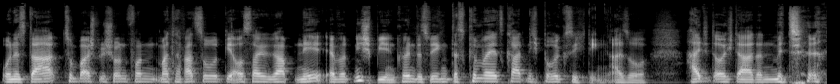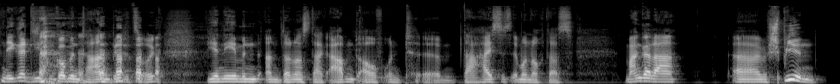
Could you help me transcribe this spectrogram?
Und es da zum Beispiel schon von Matarazzo die Aussage gab, nee, er wird nicht spielen können. Deswegen, das können wir jetzt gerade nicht berücksichtigen. Also haltet euch da dann mit negativen Kommentaren bitte zurück. Wir nehmen am Donnerstagabend auf und ähm, da heißt es immer noch, dass Mangala äh, spielen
